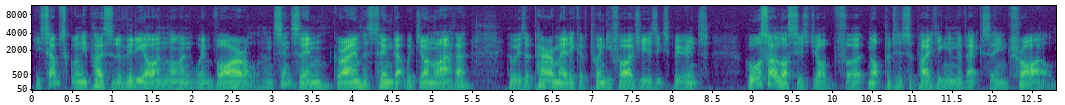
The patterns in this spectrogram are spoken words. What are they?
He subsequently posted a video online that went viral, and since then, Graham has teamed up with John Larter, who is a paramedic of 25 years' experience, who also lost his job for not participating in the vaccine trial.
